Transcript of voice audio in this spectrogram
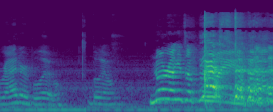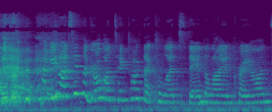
red or blue? Blue. Nora gets a point. Have you not seen the girl on TikTok that collects dandelion crayons?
